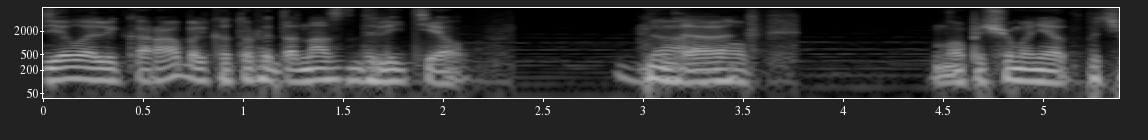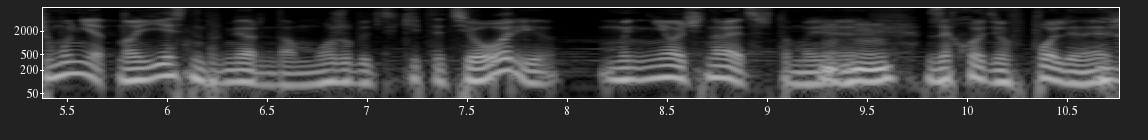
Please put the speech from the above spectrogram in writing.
делали корабль, который до нас долетел. Да, да. Но... но почему нет? Почему нет? Но есть, например, там, может быть, какие-то теории. Мне очень нравится, что мы угу. заходим в поле знаешь,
